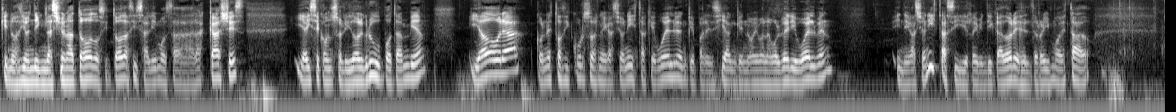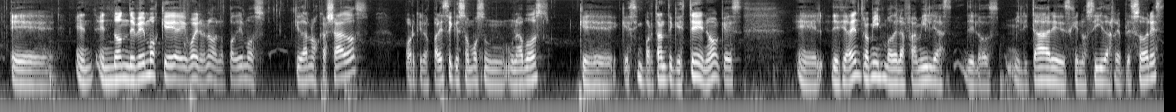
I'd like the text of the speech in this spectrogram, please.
que nos dio indignación a todos y todas y salimos a las calles y ahí se consolidó el grupo también. Y ahora, con estos discursos negacionistas que vuelven, que parecían que no iban a volver y vuelven, y negacionistas y reivindicadores del terrorismo de Estado, en, en, donde vemos que, bueno, no, no podemos quedarnos callados porque nos parece que somos una voz que, es importante que esté, ¿no? que es eh, desde adentro mismo de las familias de los militares, genocidas, represores,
